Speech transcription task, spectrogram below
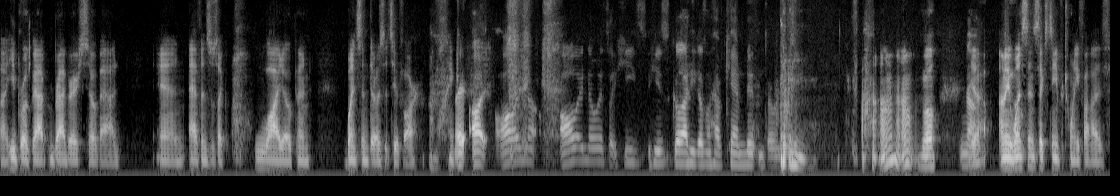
Uh, he broke Brad, Bradberry so bad, and Evans was like wide open. Winston throws it too far. I'm like, Hey, I, all I know, all I know is that he's he's glad he doesn't have Cam Newton throwing. it. I don't know. Well, No, Yeah, I mean Winston sixteen for twenty five.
